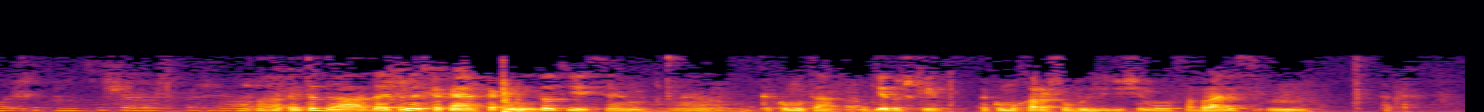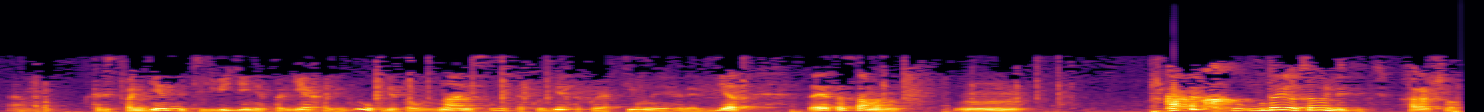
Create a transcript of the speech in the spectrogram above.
больше пить, еще больше проживать. а, Это да, да, это знаете, какая, как анекдот есть, эм, э, какому-то дедушке, такому хорошо выглядящему, собрались как, эм, корреспонденты телевидения, приехали, ну, где-то узнали, сидит такой дед, такой активный, и говорят, дед, да это самое, как так удается выглядеть? Хорошо?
